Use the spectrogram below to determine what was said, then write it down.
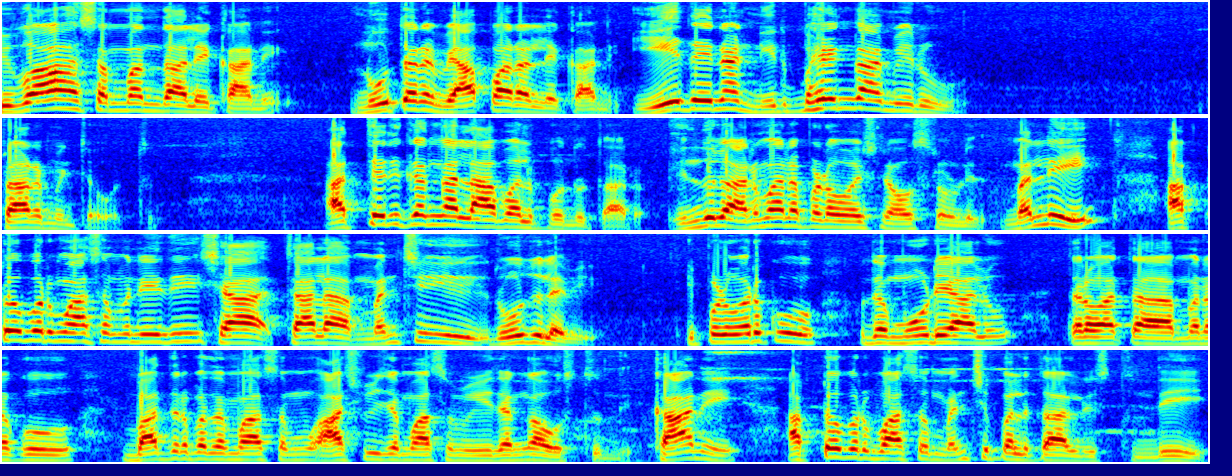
వివాహ సంబంధాలే కానీ నూతన వ్యాపారాలే కానీ ఏదైనా నిర్భయంగా మీరు ప్రారంభించవచ్చు. అత్యధికంగా లాభాలు పొందుతారు. ఇందులో అనుమానపడవలసిన అవసరం లేదు. మళ్ళీ అక్టోబర్ మాసం అనేది చా చాలా మంచి రోజులు అవి. ఇప్పటి వరకు ఉదయం మూడియాలు తర్వాత మనకు భాద్రపద మాసం ఆశ్వీజ మాసం ఈ విధంగా వస్తుంది. కానీ అక్టోబర్ మాసం మంచి ఫలితాలు ఇస్తుంది.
